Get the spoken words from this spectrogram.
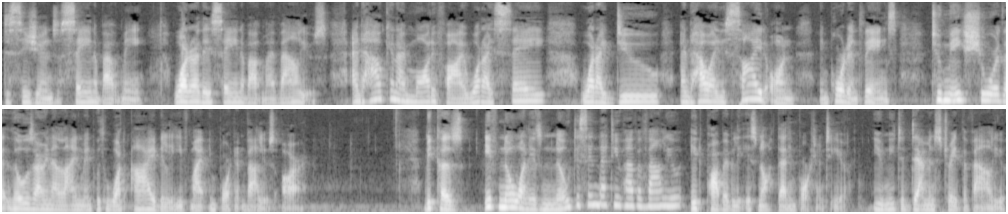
decisions saying about me? What are they saying about my values? And how can I modify what I say, what I do, and how I decide on important things to make sure that those are in alignment with what I believe my important values are? Because if no one is noticing that you have a value, it probably is not that important to you. You need to demonstrate the value.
